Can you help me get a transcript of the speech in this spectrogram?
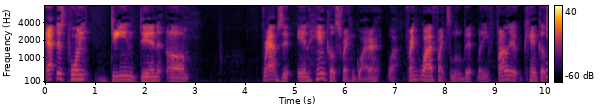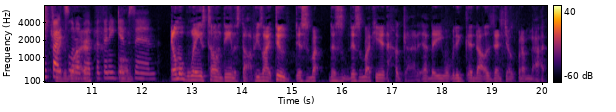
at this point, Dean then um grabs it and handcuffs Frank Aguirre. Well, Frank Aguirre fights a little bit, but he finally handcuffs He Frank fights a little bit, but then he gives Um, in. Elmer Wayne's telling Dean to stop. He's like, "Dude, this is my this is this is my kid." Oh God, I know you want me to acknowledge that joke, but I'm not.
